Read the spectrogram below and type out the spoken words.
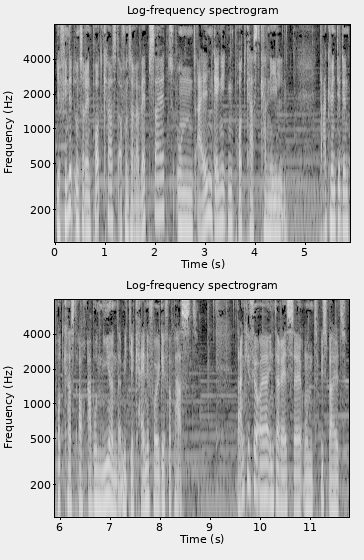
Ihr findet unseren Podcast auf unserer Website und allen gängigen Podcast-Kanälen. Da könnt ihr den Podcast auch abonnieren, damit ihr keine Folge verpasst. Danke für euer Interesse und bis bald.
